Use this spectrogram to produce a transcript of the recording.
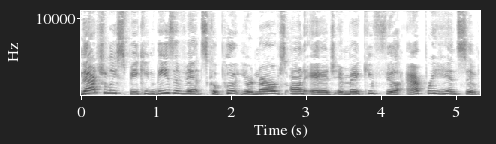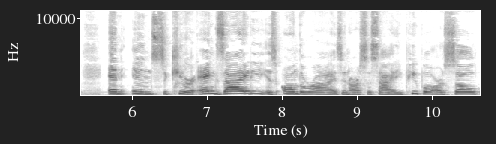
Naturally speaking, these events could put your nerves on edge and make you feel apprehensive and insecure. Anxiety is on the rise in our society. People are so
